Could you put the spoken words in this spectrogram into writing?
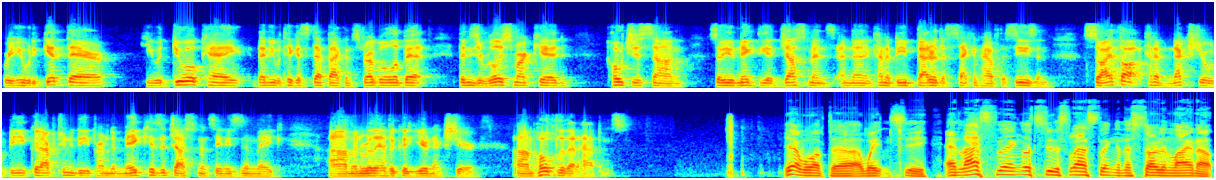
where he would get there, he would do okay, then he would take a step back and struggle a bit. Then he's a really smart kid, coach's son, so he would make the adjustments and then kind of be better the second half of the season. So I thought kind of next year would be a good opportunity for him to make his adjustments he needs to make um, and really have a good year next year. Um, hopefully that happens. Yeah, we'll have to uh, wait and see. And last thing, let's do this last thing in the starting lineup.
